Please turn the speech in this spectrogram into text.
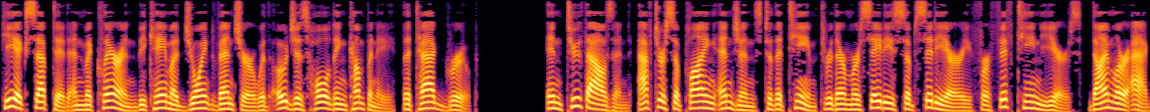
He accepted and McLaren became a joint venture with Ojjeh's holding company, the TAG Group. In 2000, after supplying engines to the team through their Mercedes subsidiary for 15 years, Daimler AG,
